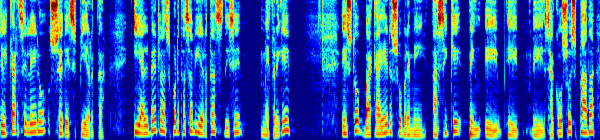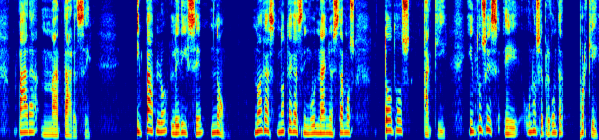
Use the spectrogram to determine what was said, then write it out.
El carcelero se despierta y al ver las puertas abiertas dice, me fregué, esto va a caer sobre mí. Así que eh, sacó su espada para matarse. Y Pablo le dice, no, no, hagas, no te hagas ningún daño, estamos todos aquí. Y entonces eh, uno se pregunta, ¿por qué?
